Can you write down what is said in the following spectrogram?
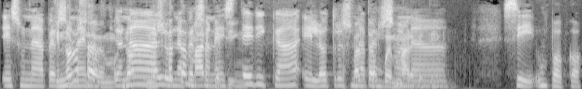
Es una persona emocional, una persona histérica, el otro es una persona... Un buen marketing. Sí, un poco.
